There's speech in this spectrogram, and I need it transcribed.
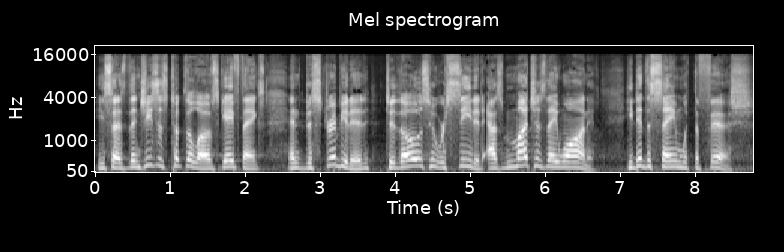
He says, Then Jesus took the loaves, gave thanks, and distributed to those who were seated as much as they wanted. He did the same with the fish.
